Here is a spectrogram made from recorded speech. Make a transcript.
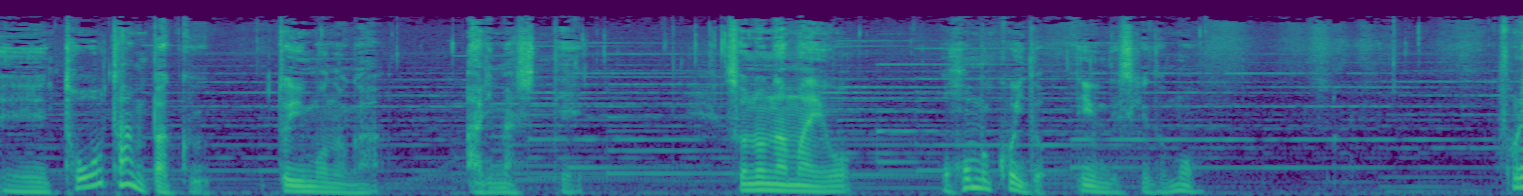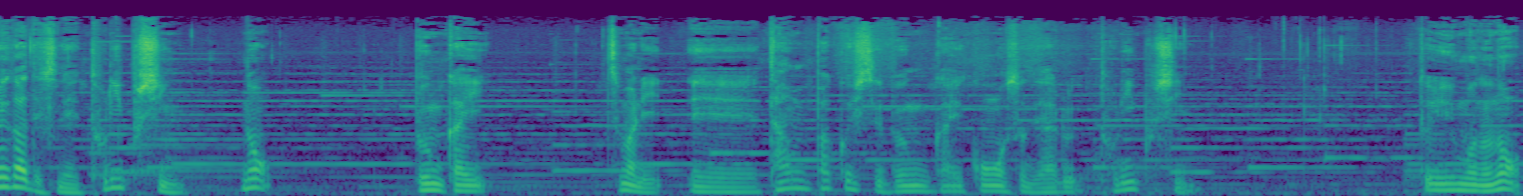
えー、糖タンパクというものがありましてその名前をオホムコイドっていうんですけどもこれがですねトリプシンの分解つまり、えー、タンパク質分解酵素であるトリプシンというものの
